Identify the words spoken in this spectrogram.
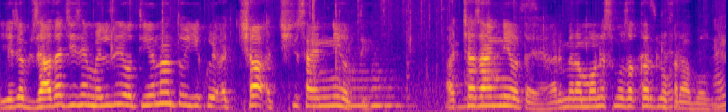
ये जब ज़्यादा चीज़ें मिल रही होती है ना तो ये कोई अच्छा अच्छी साइन नहीं होती। अच्छा साइन नहीं होता है यार। मेरा मोनस मुजक्कर क्यों ख़राब हो गया.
